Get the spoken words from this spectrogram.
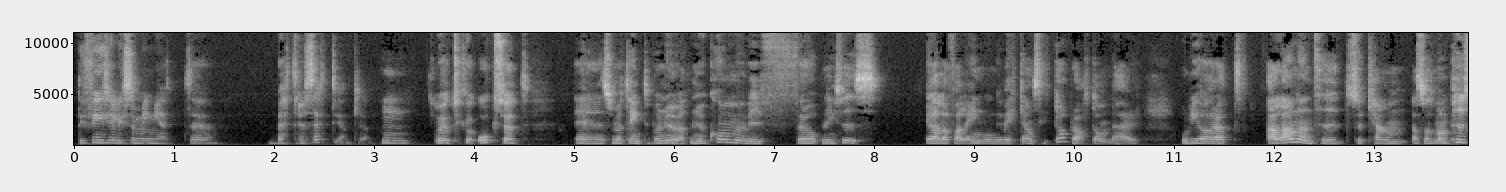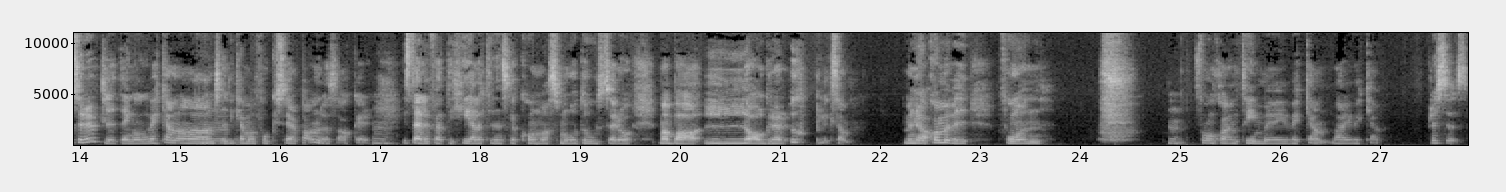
Det finns ju liksom inget eh, bättre sätt egentligen. Mm. Och jag tycker också att, eh, som jag tänkte på nu, att nu kommer vi förhoppningsvis i alla fall en gång i veckan sitta och prata om det här. Och det gör att all annan tid så kan, alltså att man pyser ut lite en gång i veckan och all annan Mm. tid kan man fokusera på andra saker. Mm. Istället för att det hela tiden ska komma små doser och man bara lagrar upp liksom. Men nu Ja. kommer vi få en, Mm. få en skön timme i veckan, varje vecka. Precis.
